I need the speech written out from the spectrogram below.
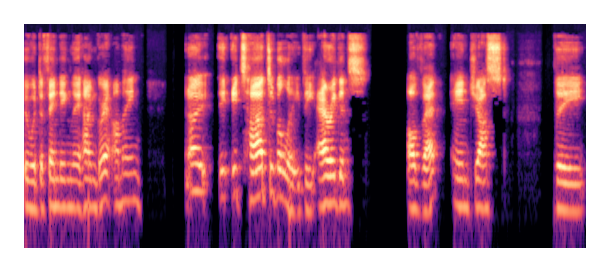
who were defending their home ground. I mean, you know, it's hard to believe the arrogance of that and just the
